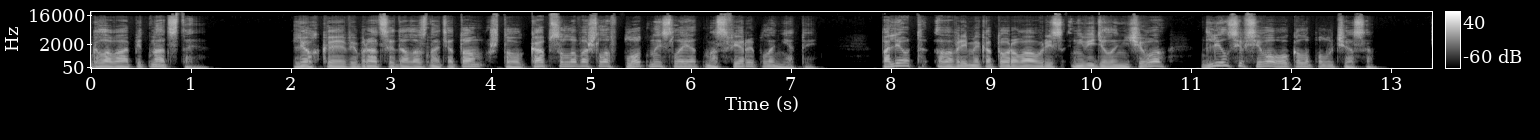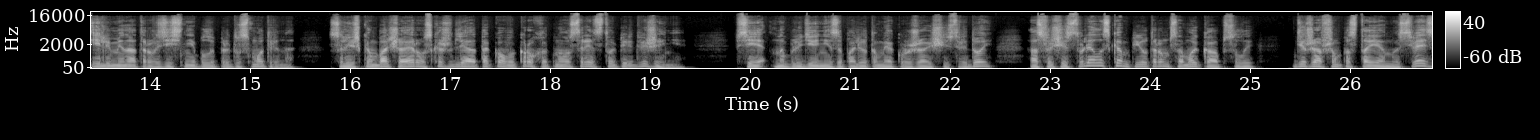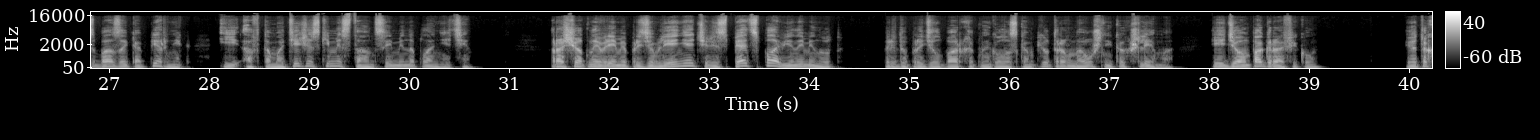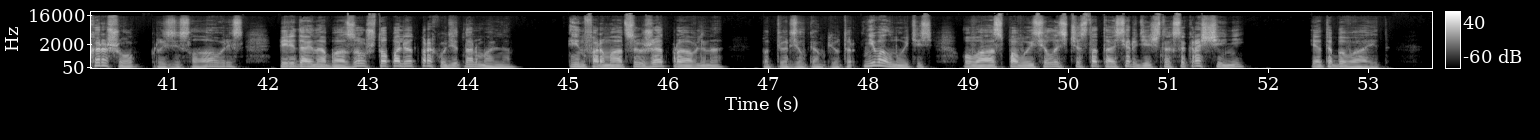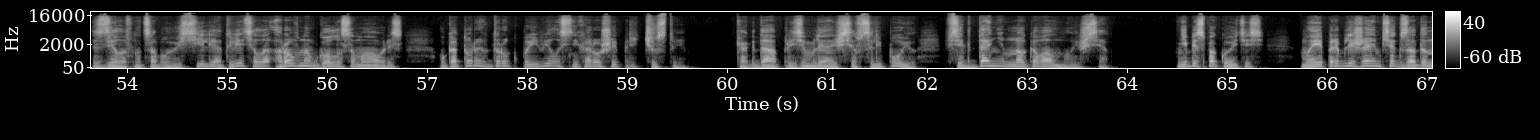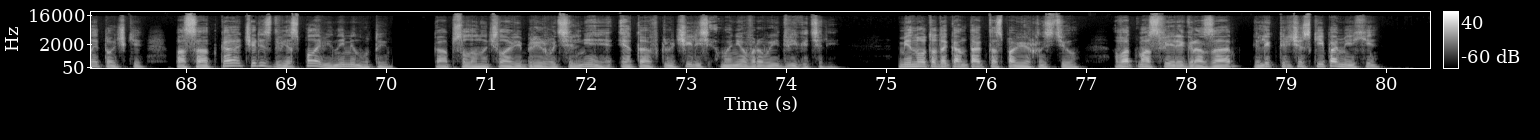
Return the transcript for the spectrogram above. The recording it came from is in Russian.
Глава 15. Легкая вибрация дала знать о том, что капсула вошла в плотный слой атмосферы планеты. Полет, во время которого Аурис не видела ничего, длился всего около получаса. Иллюминаторов здесь не было предусмотрено. Слишком большая роскошь для такого крохотного средства передвижения. Все наблюдения за полетом и окружающей средой осуществлялось компьютером самой капсулы, державшим постоянную связь с базой «Коперник», и автоматическими станциями на планете. «Расчетное время приземления через пять с половиной минут», — предупредил бархатный голос компьютера в наушниках шлема. «Идем по графику». «Это хорошо», — произнесла Аурис. «Передай на базу, что полет проходит нормально». «Информация уже отправлена», — подтвердил компьютер. «Не волнуйтесь, у вас повысилась частота сердечных сокращений». «Это бывает», — сделав над собой усилие, ответила ровным голосом Аурис — у которой вдруг появилось нехорошее предчувствие. Когда приземляешься вслепую, всегда немного волнуешься. Не беспокойтесь, мы приближаемся к заданной точке. Посадка через две с половиной минуты. Капсула начала вибрировать сильнее, это включились маневровые двигатели. Минута до контакта с поверхностью. В атмосфере гроза, электрические помехи.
